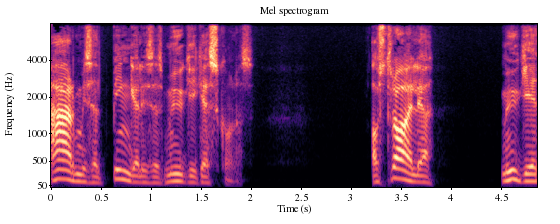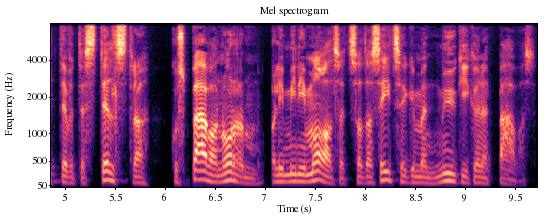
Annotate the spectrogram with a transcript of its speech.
äärmiselt pingelises müügikeskkonnas. Austraalia müügiettevõttes Telstra, kus päevanorm oli minimaalselt sada seitsekümmend müügikõnet päevas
